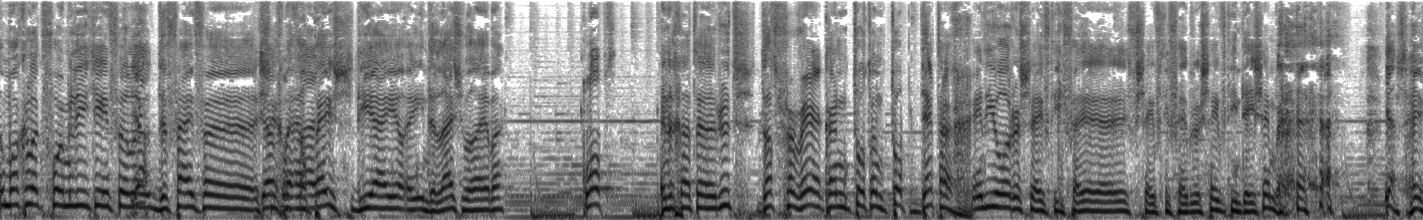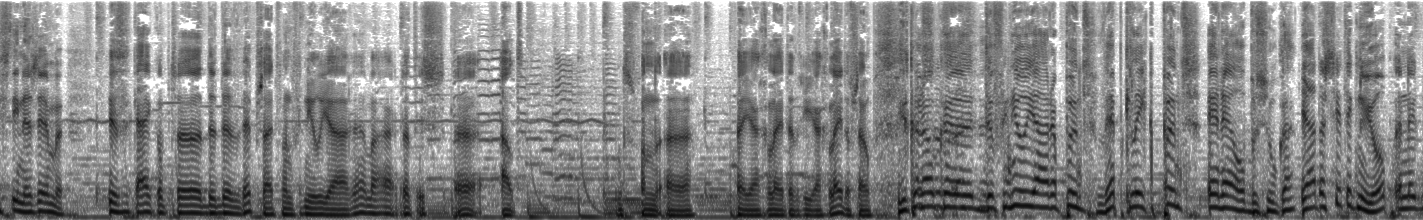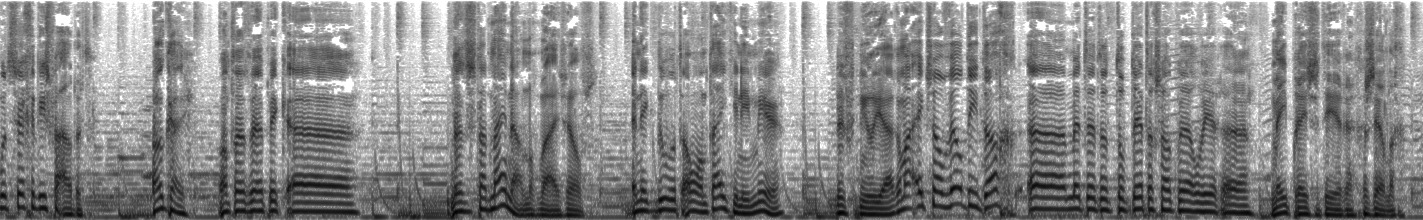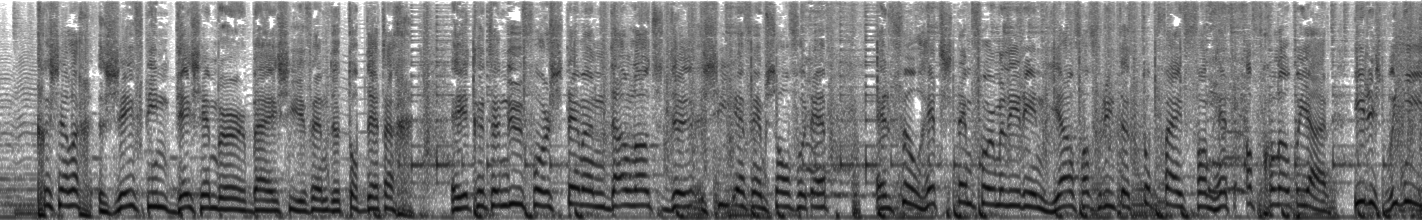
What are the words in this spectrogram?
Heel makkelijk, formuliertje invullen. Ja. De vijf, eh, zeg maar. LP's die jij eh, in de lijst wil hebben. Klopt. En dan gaat eh, Ruud dat verwerken tot een top 30. En die horen 17, fe- eh, 17 februari, 17 december. Ja, 17 december. Dus kijk op de, de, de website van Vinyljaren, maar dat is oud. Dat is van twee jaar geleden, drie jaar geleden of zo. Je kan ook eh, de vinyljaren.webklik.nl bezoeken. Ja, daar zit ik nu op en ik moet zeggen, die is verouderd. Oké. Want dat heb ik... eh daar staat mijn naam nog bij zelfs. En ik doe het al een tijdje niet meer. De vinyljaren. Maar ik zal wel die dag eh, met de, top 30 zou ik wel weer eh mee presenteren. Gezellig. Gezellig, 17 december bij CFM, de top 30. En je kunt er nu voor stemmen. Download de CFM Salford app. En vul het stemformulier in. Jouw favoriete top 5 van het afgelopen jaar. Hier is Whitney.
